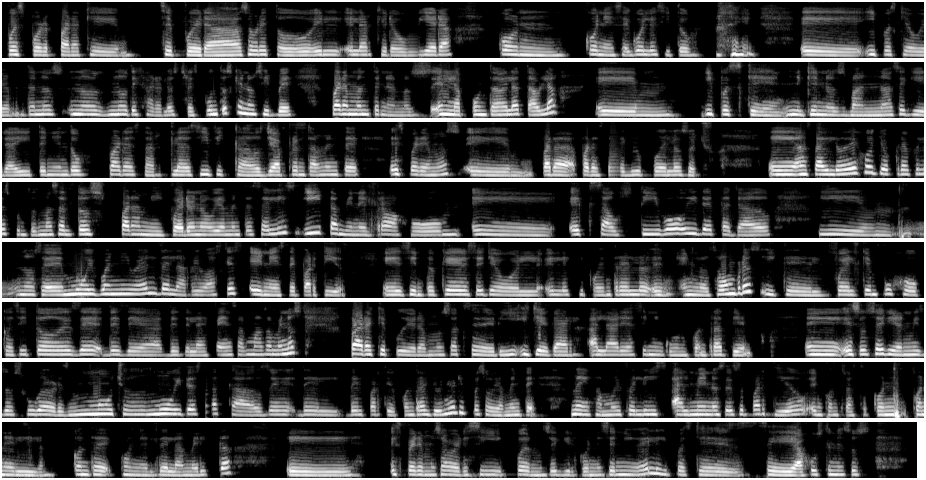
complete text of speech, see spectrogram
pues por, para que se fuera sobre todo el, el arquero viera con, con ese golecito eh, y pues que obviamente nos, nos, nos dejará los tres puntos que nos sirve para mantenernos en la punta de la tabla em, y pues que, que nos van a seguir ahí teniendo para estar clasificados ya prontamente, esperemos, em, para, para este grupo de los ocho. Eh, hasta ahí lo dejo. Yo creo que los puntos más altos para mí fueron obviamente Celis y también el trabajo eh, exhaustivo y detallado y mm, no sé, muy buen nivel de Larry Vázquez en este partido. Eh, siento que se llevó el, el equipo entre en, los hombros y que él fue el que empujó casi todo desde, desde, desde la defensa más o menos para que pudiéramos acceder y llegar al área sin ningún contratiempo. Eh, esos serían mis dos jugadores mucho, muy destacados del, del, partido contra el Junior y pues obviamente me deja muy feliz al menos ese partido en contraste con, con, el, con, el del América. Eh, esperemos a ver si podemos seguir con ese nivel y pues que se ajusten esos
